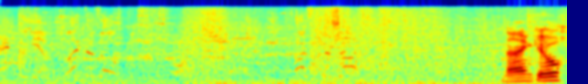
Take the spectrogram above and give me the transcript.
hätten wir. Weiter so. Fast geschafft. Nein, geh hoch.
